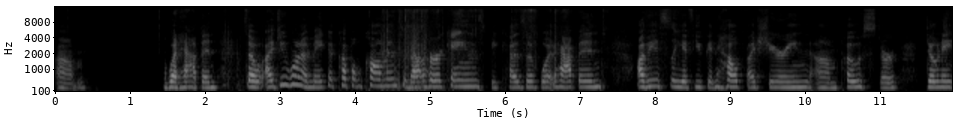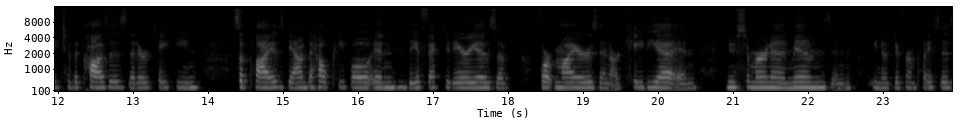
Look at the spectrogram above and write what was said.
um, what happened. So I do want to make a couple comments about hurricanes because of what happened. Obviously, if you can help by sharing um, posts or donate to the causes that are taking supplies down to help people in the affected areas of Fort Myers and Arcadia and New Smyrna and Mims and you know different places.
